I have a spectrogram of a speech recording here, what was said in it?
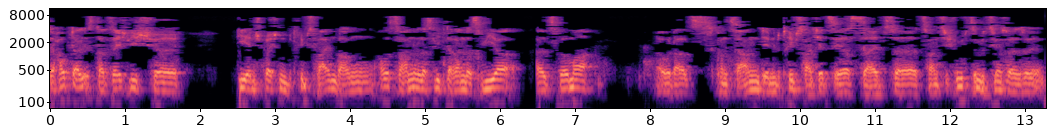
der Hauptteil ist tatsächlich äh, die entsprechenden Betriebsvereinbarungen auszuhandeln. Das liegt daran, dass wir als Firma oder als Konzern den Betriebsrat jetzt erst seit äh, 2015 beziehungsweise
